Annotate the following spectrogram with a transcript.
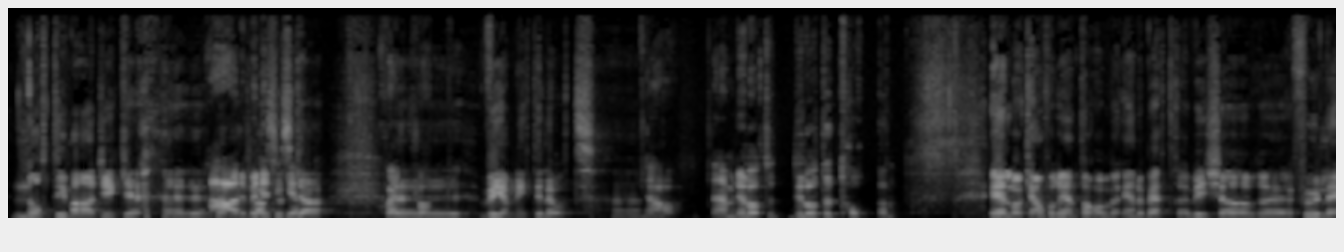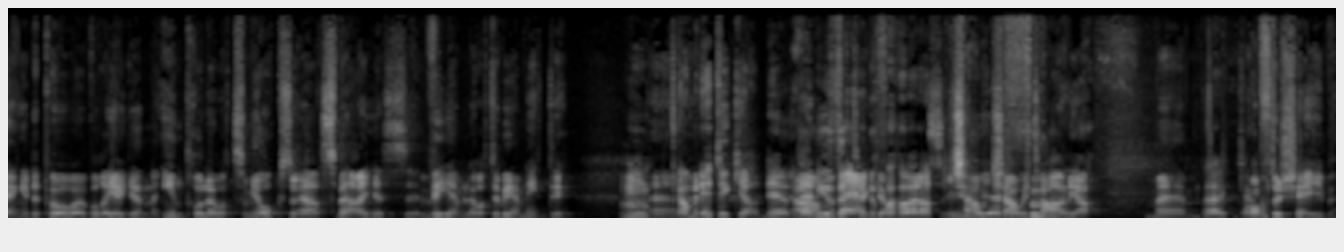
Notti Magiche. Eh, den det här klassiska eh, VM 90-låt. Eh, Ja, nej, men det låter, det låter toppen. Eller kanske rent av ännu bättre. Vi kör fullängd på vår egen introlåt som ju också är Sveriges VM-låt i VM 90. Mm. Ja, men det tycker jag. Det, den Ja, är ju värd att få höras i Ciao Ciao full- Italia. Med Verkligen. After Shave. Eh,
